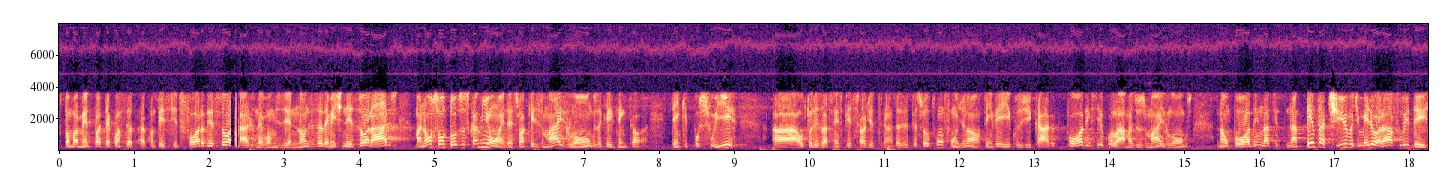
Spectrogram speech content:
o tombamento pode ter acontecido fora desses horários, né? Vamos dizer, não necessariamente nesses horários, mas não são todos os caminhões, né? São aqueles mais longos, aqueles que tem que, tem que possuir a autorização especial de trânsito. Às vezes as pessoas confundem, não, tem veículos de carga que podem circular, mas os mais longos não podem, na, na tentativa de melhorar a fluidez.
